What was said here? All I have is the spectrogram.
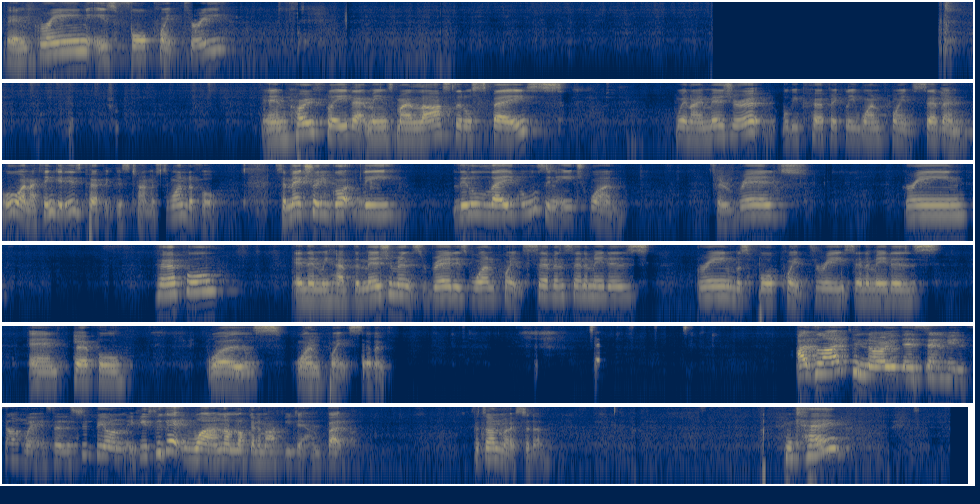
Then green is 4.3. And hopefully that means my last little space, when I measure it, will be perfectly 1.7. Oh, and I think it is perfect this time, which is wonderful. So make sure you've got the little labels in each one. So red, green, purple, and then we have the measurements. Red is 1.7 centimeters, green was 4.3 centimeters, and purple was 1.7. I'd like to know there's centimetres somewhere. So there should be on, if you forget one, I'm not going to mark you down, but it's on most of them. Okay?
